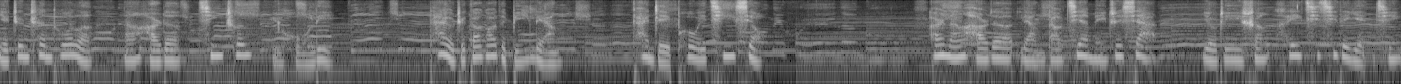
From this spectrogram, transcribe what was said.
也正衬托了男孩的青春与活力。他有着高高的鼻梁，看着也颇为清秀。而男孩的两道剑眉之下，有着一双黑漆漆的眼睛。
